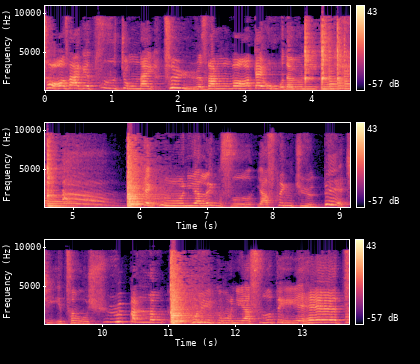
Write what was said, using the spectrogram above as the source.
草上的子君来，穿上我该下头呢。这姑娘临时也身居百几一处书本路，可怜姑娘死得还丑。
